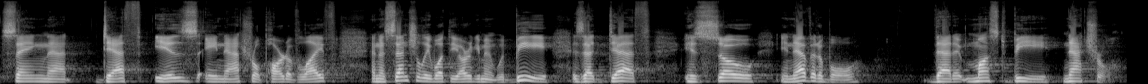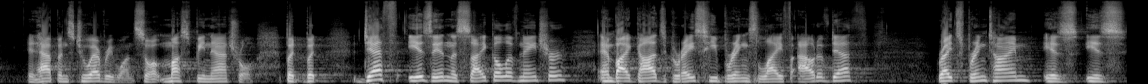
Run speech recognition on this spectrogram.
saying that death is a natural part of life. And essentially, what the argument would be is that death is so inevitable that it must be natural. It happens to everyone, so it must be natural. But, but death is in the cycle of nature, and by God's grace, He brings life out of death. Right? Springtime is, is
